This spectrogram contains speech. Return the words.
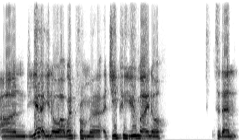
And yeah, you know, I went from a, a GPU miner to then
